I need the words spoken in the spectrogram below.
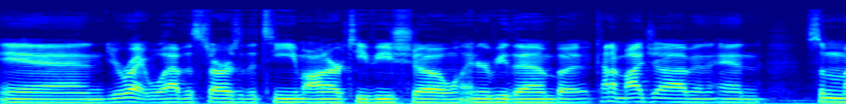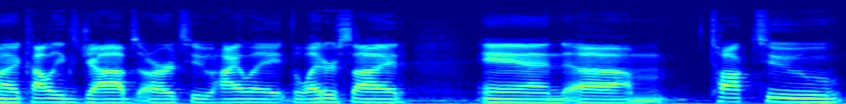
and you're right. We'll have the stars of the team on our TV show. We'll interview them, but kind of my job and, and some of my colleagues' jobs are to highlight the lighter side and um, talk to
